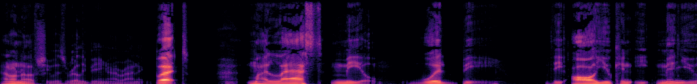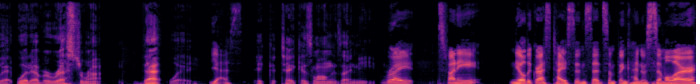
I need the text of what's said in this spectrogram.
I don't know if she was really being ironic, but my last meal would be the all you can eat menu at whatever restaurant. That way, Yes. it could take as long as I need. Right. It's funny. Neil deGrasse Tyson said something kind of similar.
